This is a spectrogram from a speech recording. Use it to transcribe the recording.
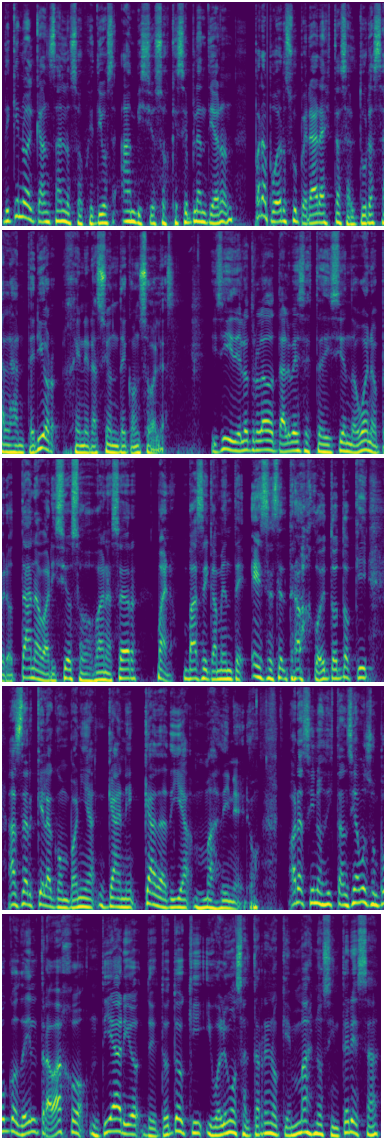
de que no alcanzan los objetivos ambiciosos que se plantearon para poder superar a estas alturas a la anterior generación de consolas. Y si del otro lado tal vez estés diciendo, bueno, pero tan avariciosos van a ser. Bueno, básicamente ese es el trabajo de Totoki, hacer que la compañía gane cada día más dinero. Ahora si nos distanciamos un poco del trabajo diario de Totoki y volvemos al terreno que más nos interesa,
